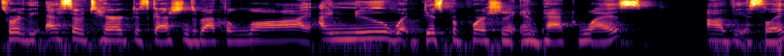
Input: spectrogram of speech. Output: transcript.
sort of the esoteric discussions about the law. I, I knew what disproportionate impact was, obviously.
